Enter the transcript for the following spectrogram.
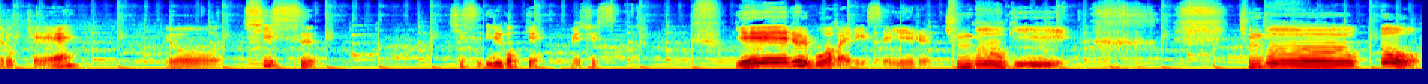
이렇게 요 치스. 치스 7개 매수했습니다. 얘를 모아가야 되겠어요 얘를. 중국이 중국도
